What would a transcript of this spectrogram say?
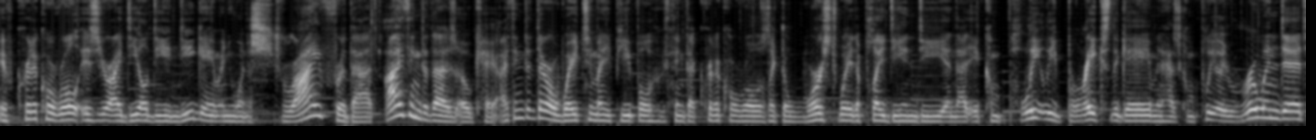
if Critical Role is your ideal D&D game and you want to strive for that, I think that that is okay. I think that there are way too many people who think that Critical Role is like the worst way to play D&D and that it completely breaks the game and has completely ruined it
